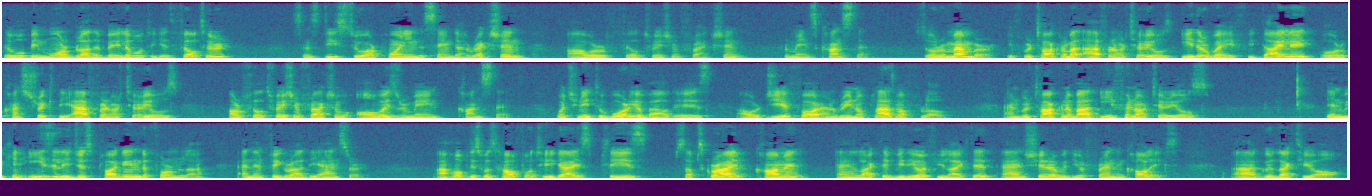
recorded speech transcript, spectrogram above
There will be more blood available to get filtered. Since these two are pointing the same direction, our filtration fraction remains constant. So remember, if we're talking about afferent arterioles, either way, if we dilate or constrict the afferent arterioles, our filtration fraction will always remain constant. What you need to worry about is our GFR and renal plasma flow. And we're talking about efferent arterioles, then we can easily just plug in the formula and then figure out the answer. I hope this was helpful to you guys. Please subscribe, comment, and like the video if you liked it and share it with your friends and colleagues. Uh, good luck to you all.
